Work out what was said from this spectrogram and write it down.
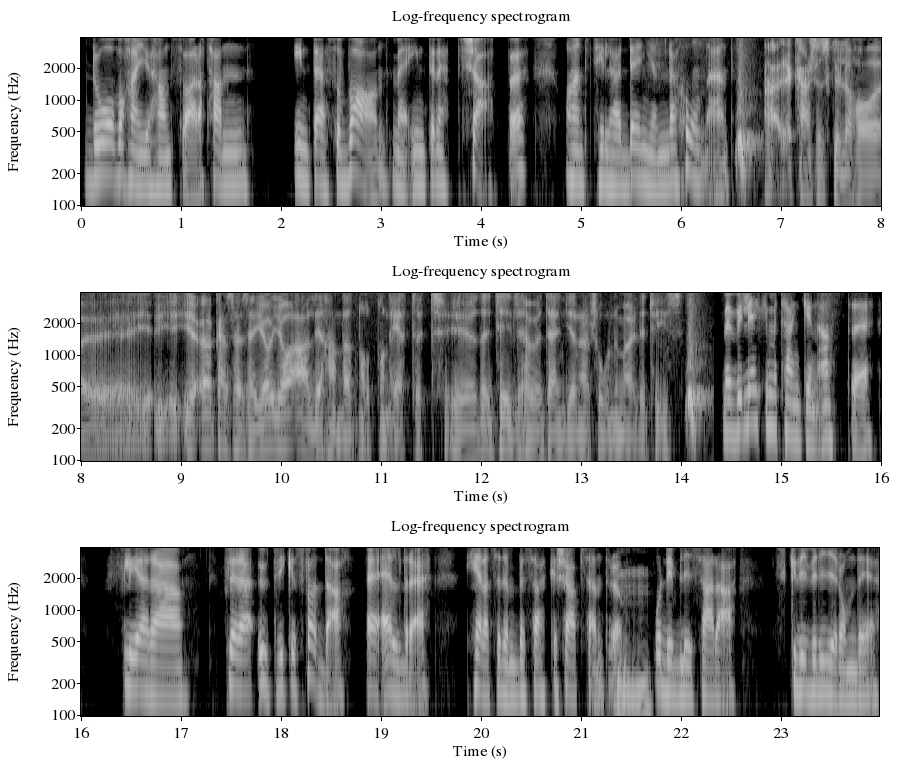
Då var han ju hans svar att han inte är så van med internetköp och han inte tillhör den generationen. Ja, Jag kanske skulle ha... eh, jag- Jag kan säga så här, jag, jag har aldrig handlat något på nätet. Eh, Det tillhör den generationen möjligtvis. Men vi leker med tanken att eh, flera, flera utrikesfödda eh, äldre hela tiden besöker köpcentrum. Och det blir så här, eh, skriverier om det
